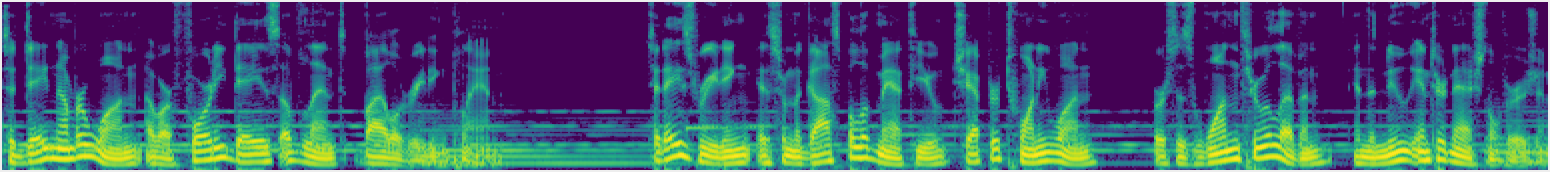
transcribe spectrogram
to day number one of our 40 Days of Lent Bible reading plan. Today's reading is from the Gospel of Matthew, chapter 21, verses 1 through 11 in the New International Version.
